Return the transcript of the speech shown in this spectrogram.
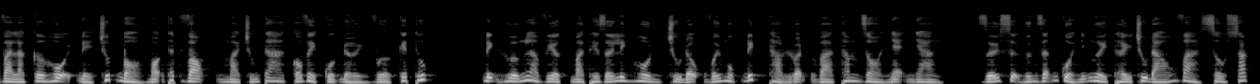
và là cơ hội để chút bỏ mọi thất vọng mà chúng ta có về cuộc đời vừa kết thúc. Định hướng là việc mà thế giới linh hồn chủ động với mục đích thảo luận và thăm dò nhẹ nhàng, dưới sự hướng dẫn của những người thầy chu đáo và sâu sắc.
